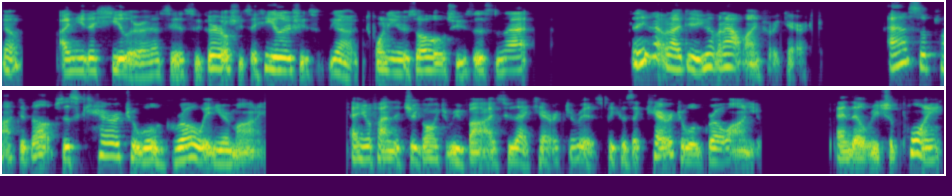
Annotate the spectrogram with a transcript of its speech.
know, I need a healer. And I say it's a girl, she's a healer, she's you know 20 years old, she's this and that. And you have an idea, you have an outline for a character. As the plot develops, this character will grow in your mind. And you'll find that you're going to revise who that character is because a character will grow on you. And they'll reach a point,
